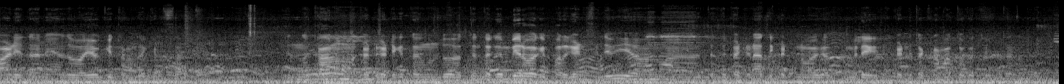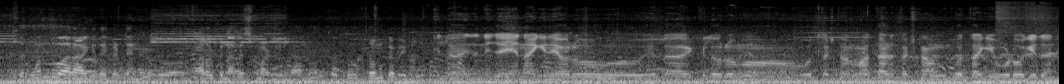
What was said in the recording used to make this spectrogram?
ಮಾಡಿದ್ದಾನೆ ಅದು ಅಯೋಗ್ಯತನದ ಕೆಲಸ. ಇದನ್ನು ಕಾನೂನು ಕಟ್ಟುಕಟ್ಟಿಗೆ ತಗೊಂಡು ಅತ್ಯಂತ ಗಂಭೀರವಾಗಿ ಪರಿಗಣಿಸಿದ್ದೀವಿ. ಅವನು ಅತ್ಯಂತ ಕಠಿಣಾತಿ ಕಠಿಣವಾಗಿ ಅದ್ರ ಮೇಲೆ ಖಂಡಿತ ಕ್ರಮ ತಗೋತೀವಿ ಅಂತ ಸರ್ ಒಂದು ವಾರ ಆಗಿದೆ ಘಟನೆಗಳು. ಆರೋಪನ ಅರೆಸ್ಟ್ ಮಾಡಲಿಲ್ಲ ಅನ್ನುವಂಥದ್ದು ಪ್ರಮುಖ ಬೇಡಿಕೆ ಇಲ್ಲ ಇದು ನಿಜ ಏನಾಗಿದೆ ಅವರು ಕೆಲವರು ಹೋದ ತಕ್ಷಣ ಮಾತಾಡಿದ ತಕ್ಷಣ ಅವ್ನಿಗೆ ಗೊತ್ತಾಗಿ ಓಡೋಗಿದ್ದಾನೆ.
